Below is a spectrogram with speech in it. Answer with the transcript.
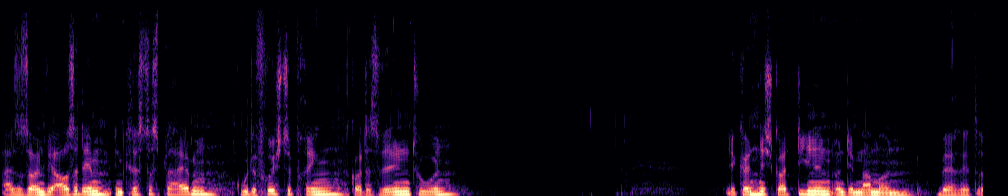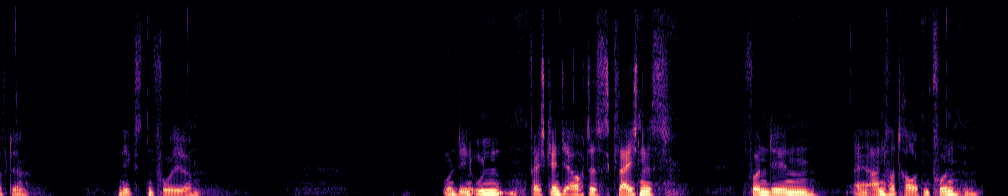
Also sollen wir außerdem in Christus bleiben, gute Früchte bringen, Gottes Willen tun Ihr könnt nicht Gott dienen und dem Mammon, wäre jetzt auf der nächsten Folie. Und den Un vielleicht kennt ihr auch das Gleichnis von den äh, anvertrauten Pfunden.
